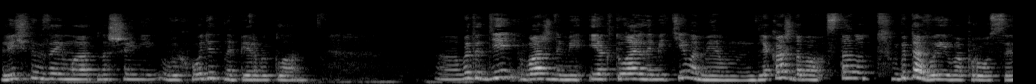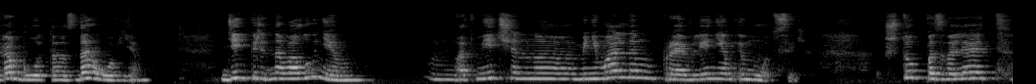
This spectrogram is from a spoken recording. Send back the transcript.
личных взаимоотношений выходит на первый план – Э, в этот день важными и актуальными темами для каждого станут бытовые вопросы, работа, здоровье. День перед новолунием отмечен э, минимальным проявлением эмоций, что позволяет э,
